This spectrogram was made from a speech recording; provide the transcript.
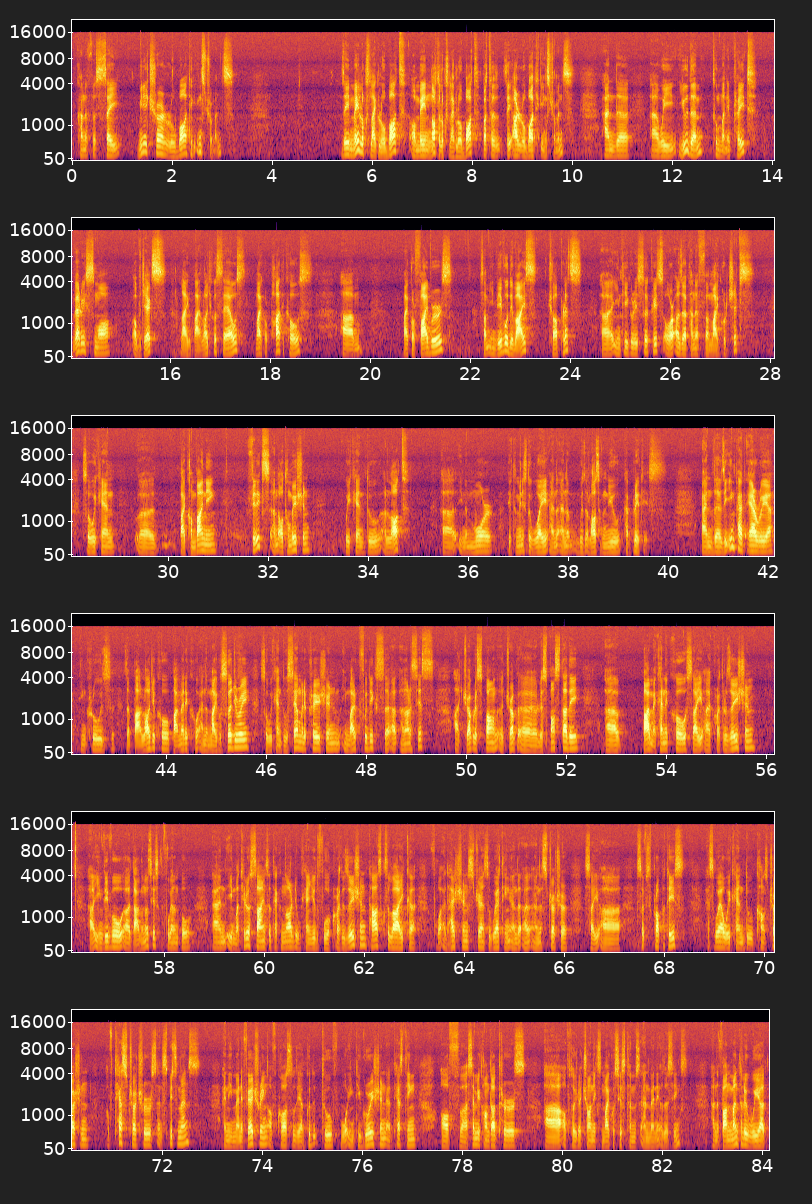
kind of, uh, say, miniature robotic instruments they may look like robot or may not look like robot, but uh, they are robotic instruments. And uh, we use them to manipulate very small objects like biological cells, microparticles, um, microfibers, some in vivo device, droplets, uh, integrated circuits, or other kind of uh, microchips. So we can, uh, by combining physics and automation, we can do a lot uh, in a more deterministic way and, and with lots of new capabilities. And the impact area includes the biological, biomedical, and microsurgery. So we can do cell manipulation in microfluidics uh, analysis, uh, drug, response, uh, drug uh, response study, uh, biomechanical characterization, in vivo diagnosis, for example. And in material science technology, we can use for characterization tasks like for adhesion, strength, wetting, and, uh, and structure say, uh, surface properties. As well, we can do construction of test structures and specimens. And in manufacturing, of course, they are good tool for integration and testing of uh, semiconductors, uh, optoelectronics, microsystems, and many other things. And fundamentally, we are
